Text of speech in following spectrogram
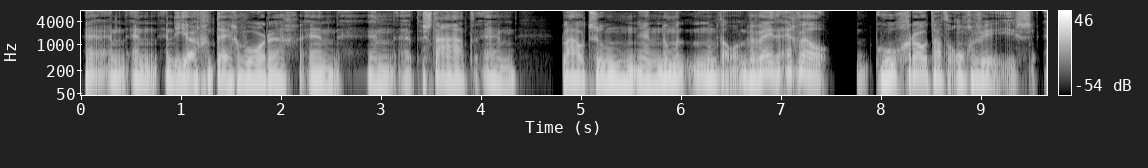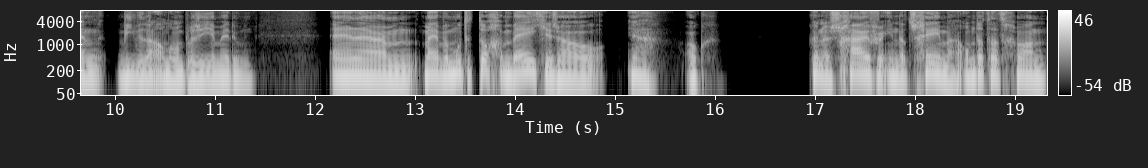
Hè, en, en, en de jeugd van tegenwoordig. En, en eh, de staat. En Blauwtsoen. En noem het, noem het allemaal. We weten echt wel hoe groot dat ongeveer is. En wie we er allemaal een plezier mee doen. En, ehm, maar ja, we moeten toch een beetje zo. Ja, ook kunnen schuiven in dat schema. Omdat dat gewoon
